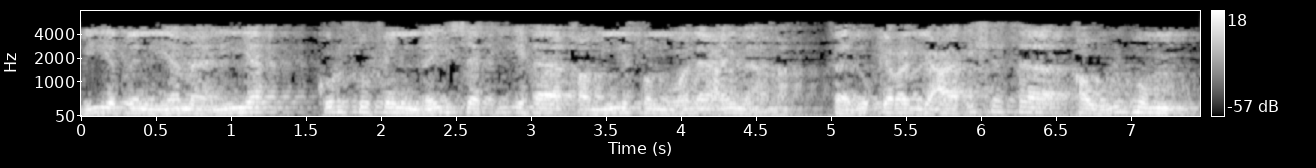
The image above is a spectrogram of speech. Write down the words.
بيض يمانية كرسف ليس فيها قميص ولا عمامة. فذكر لعائشة قولهم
